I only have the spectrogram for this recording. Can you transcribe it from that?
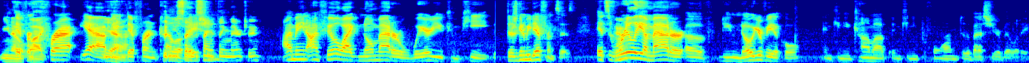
You know, different like crack. Yeah, I Yeah. mean, different couldn't you say the same thing there too? I mean, I feel like no matter where you compete, there's going to be differences. It's Yeah. really a matter of do you know your vehicle and can you come up and can you perform to the best of your ability?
